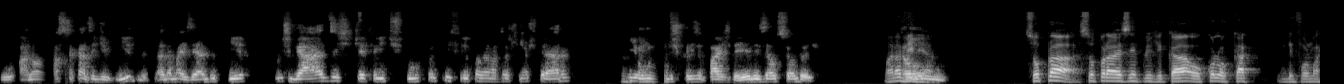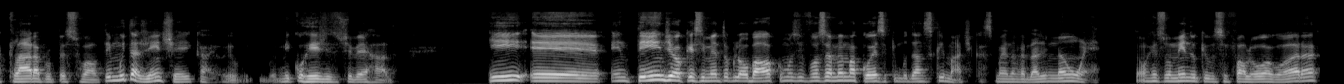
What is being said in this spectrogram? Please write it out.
o, a nossa casa de vidro, nada mais é do que os gases de efeito estufa que ficam na nossa atmosfera, e um dos principais deles é o CO2. Maravilha. Então, só para só exemplificar ou colocar de forma clara para o pessoal, tem muita gente aí, Caio, eu, me corrija se estiver errado, que é, entende o aquecimento global como se fosse a mesma coisa que mudanças climáticas, mas na verdade não é. Então, resumindo o que você falou agora,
